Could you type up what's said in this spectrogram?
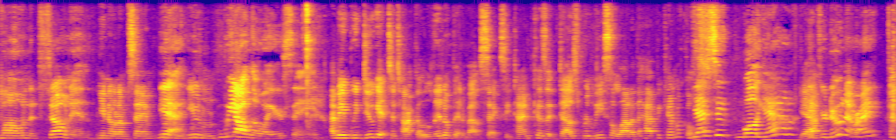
Monatonin. you know what I'm saying? Yeah, Mhm, you. mhm. We all know what you're saying. I mean, we do get to talk a little bit about sexy time because it does release a lot of the happy chemicals. Yes, it. Well, yeah. Yeah. If you're doing it right.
